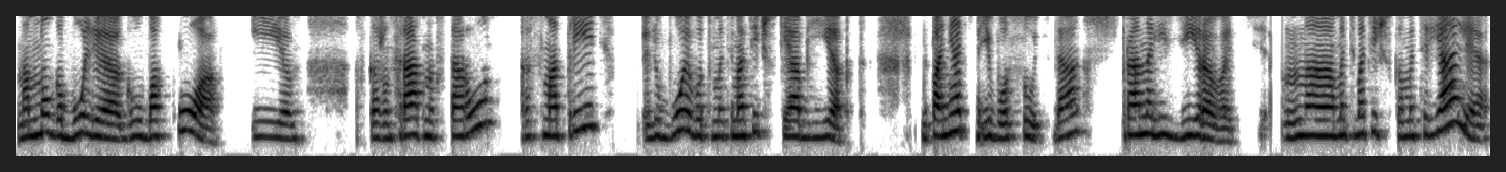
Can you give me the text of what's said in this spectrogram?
намного более глубоко и, скажем, с разных сторон рассмотреть любой вот математический объект, понять его суть, да, проанализировать на математическом материале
